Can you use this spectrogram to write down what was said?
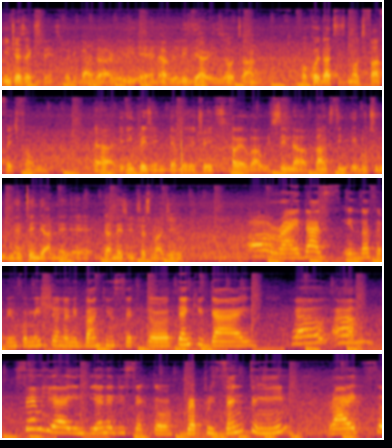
interest expense for the banks that, uh, that release their results, and of course, that is not far fetched from uh, the increase in deposit rates. However, we've seen the banks still able to maintain their net, uh, their net interest margin. All right, that's a lot of information on the banking sector. Thank you, guys. Well, um, same here in the energy sector, representing, right? So,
